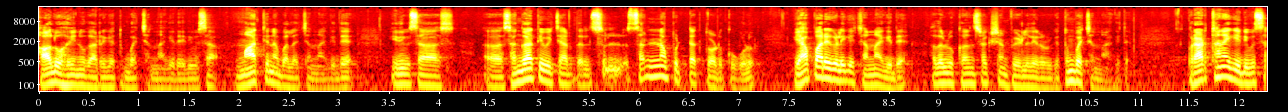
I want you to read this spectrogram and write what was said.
ಹಾಲು ಹೈನುಗಾರರಿಗೆ ತುಂಬ ಚೆನ್ನಾಗಿದೆ ಈ ದಿವಸ. ಮಾತಿನ ಬಲ ಚೆನ್ನಾಗಿದೆ. ಈ ದಿವಸ ಸಂಗಾತಿ ವಿಚಾರದಲ್ಲಿ ಸುಲ್, ಸಣ್ಣ ಪುಟ್ಟ ತೊಡಕುಗಳು. ವ್ಯಾಪಾರಿಗಳಿಗೆ ಚೆನ್ನಾಗಿದೆ. ಅದರಲ್ಲೂ ಕನ್ಸ್ಟ್ರಕ್ಷನ್ ಫೀಲ್ಡ್ಲಿರೋರಿಗೆ ತುಂಬ ಚೆನ್ನಾಗಿದೆ. ಪ್ರಾರ್ಥನೆಗೆ ಈ ದಿವಸ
